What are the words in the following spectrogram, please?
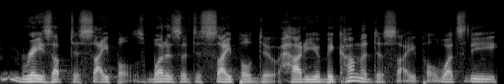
raise up disciples? What does a disciple do? How do you become a disciple? What's the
